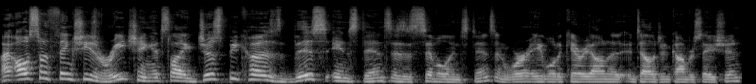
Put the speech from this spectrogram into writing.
I also think she's reaching. It's like just because this instance is a civil instance and we're able to carry on an intelligent conversation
